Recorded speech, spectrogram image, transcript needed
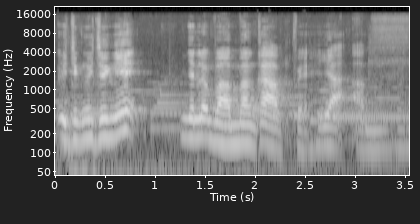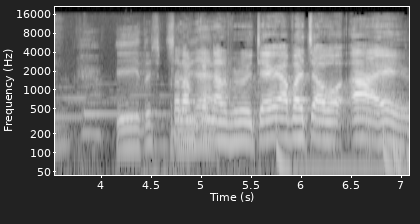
ujung-ujungnya nyeluk Bambang kape ya ampun. Itu salam sebenarnya kenal bro. Cewek apa cowok? Ah eh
